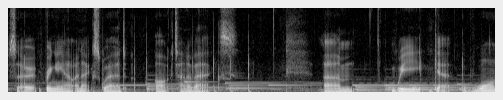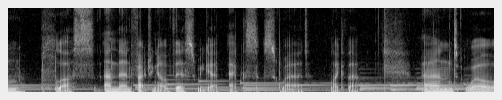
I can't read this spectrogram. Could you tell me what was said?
so bringing out an x squared arctan of x, um, we get 1 plus, and then factoring out of this, we get x squared, like that. And, well,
